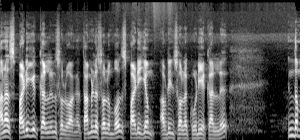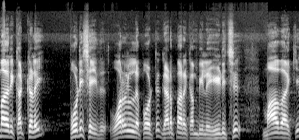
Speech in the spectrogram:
ஆனால் ஸ்படிக கல்லுன்னு சொல்லுவாங்க. தமிழில் சொல்லும்போது ஸ்படிகம் அப்படின்னு சொல்லக்கூடிய கல். இந்த மாதிரி கற்களை பொடி செய்து உரலில் போட்டு கடப்பாறை கம்பியில் இடித்து மாவாக்கி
